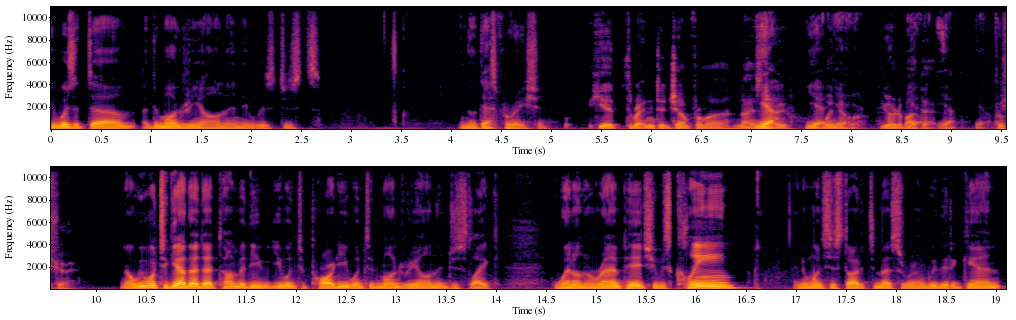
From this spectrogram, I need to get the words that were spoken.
he was at um, at the Mondrian, and it was just, you know, desperation. He had threatened to jump from a nine-story yeah, window. yeah, yeah. You heard about yeah, that? Yeah, yeah, for okay. sure. No, we were together at that time, but he, he went to party, you went to Mondrian, and just like went on a rampage. He was clean, and then once he started to mess around with it again,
